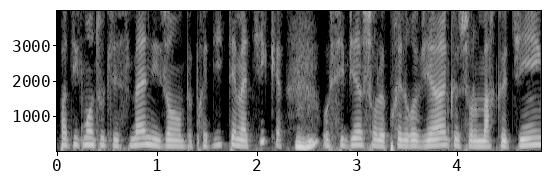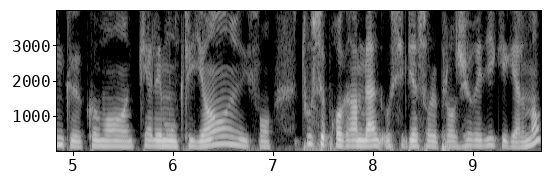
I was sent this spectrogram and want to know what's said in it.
pratiquement toutes les semaines, ils ont à peu près 10 thématiques, Mhm. aussi bien sur le prix de revient que sur le marketing, que comment, quel est mon client. Ils font tout ce programme-là, aussi bien sur le plan juridique également,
